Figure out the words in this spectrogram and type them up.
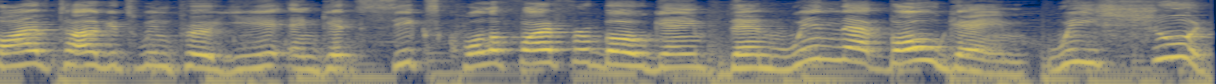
5 targets win per year and get 6 qualified qualify for a bowl game, then win that bowl game, we should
